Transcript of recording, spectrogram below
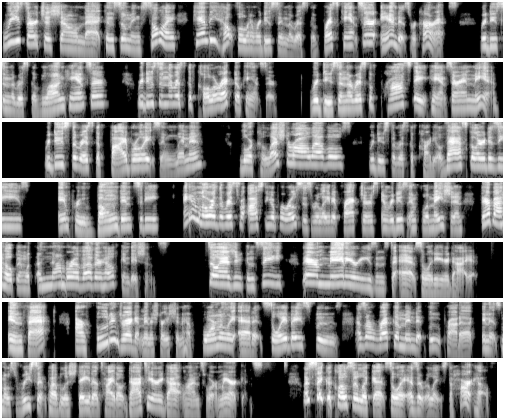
Research has shown that consuming soy can be helpful in reducing the risk of breast cancer and its recurrence, reducing the risk of lung cancer, reducing the risk of colorectal cancer, reducing the risk of prostate cancer in men, reduce the risk of fibroids in women, lower cholesterol levels, reduce the risk of cardiovascular disease, improve bone density, and lower the risk for osteoporosis related fractures and reduce inflammation, thereby helping with a number of other health conditions. So, as you can see, there are many reasons to add soy to your diet. In fact, our Food and Drug Administration have formally added soy based foods as a recommended food product in its most recent published data titled Dietary Guidelines for Americans. Let's take a closer look at soy as it relates to heart health.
